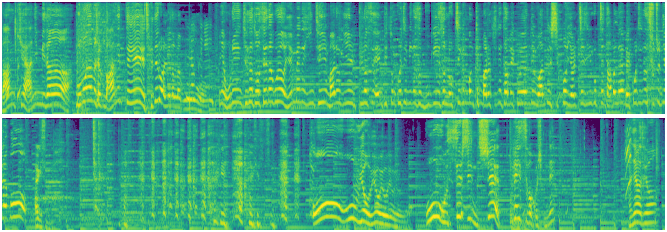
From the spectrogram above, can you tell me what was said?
많게 아닙니다. 뭐만 하면 자꾸 망했대 제대로 알려달라고. 그냥 우리 인트가 더 세다고요. 얘매는 인트 1 마력 1 플러스 MP 똥꼬짐이라서 무기에서 럭 찍은 만큼 마력 수는 다 메꿔야 하는데 완전 10번 10잔 7잔 다 발라야 메꿔지는 수준이라고! 알겠습니다 알겠습니다. 오오요요요요요. 오 쓰신 쉣! 페이스 받고 싶은데? 안녕하세요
